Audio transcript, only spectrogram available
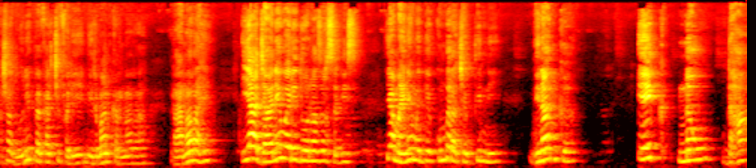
अशा दोन्ही प्रकारची फले निर्माण करणारा राहणार आहे. या जानेवारी दोन हजार सव्वीस या महिन्यामध्ये कुंभ राशी व्यक्तींनी दिनांक एक नऊ दहा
